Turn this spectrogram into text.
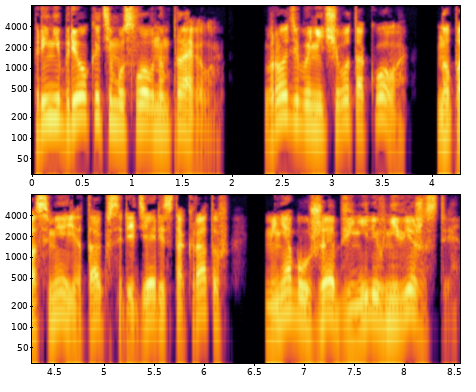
пренебрег этим условным правилом. Вроде бы ничего такого, но посмей я так в среде аристократов — меня бы уже обвинили в невежестве,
